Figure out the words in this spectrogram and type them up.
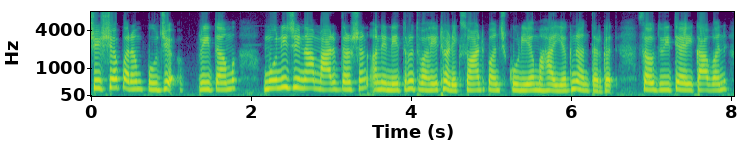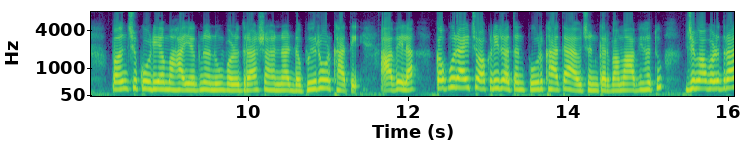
શિષ્ય પરમ પૂજ્ય પ્રીતમ મુનિજીના માર્ગદર્શન અને નેતૃત્વ હેઠળ એકસો આઠ પંચકુડીય મહાયજ્ઞ અંતર્ગત સૌ દ્વિતીય એકાવન પંચકુડીય મહાયજ્ઞનું વડોદરા શહેરના ડભોઈ રોડ ખાતે આવેલા કપુરાઈ ચોકડી રતનપુર ખાતે આયોજન કરવામાં આવ્યું હતું, જેમાં વડોદરા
